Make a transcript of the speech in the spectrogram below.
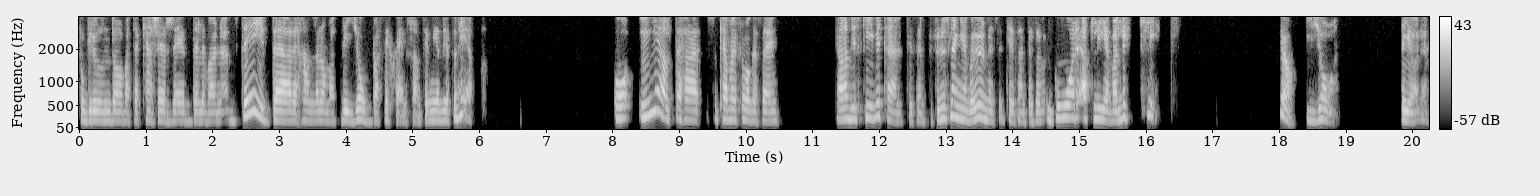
på grund av att jag kanske är rädd eller vad det nu är. Det är ju där det handlar om att bli jobba sig själv fram till medvetenhet. Och i allt det här så kan man ju fråga sig, jag hade ju skrivit här till exempel, för nu slänger jag bara ur mig till exempel, så, går det att leva lyckligt? Ja. Ja, det gör det.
